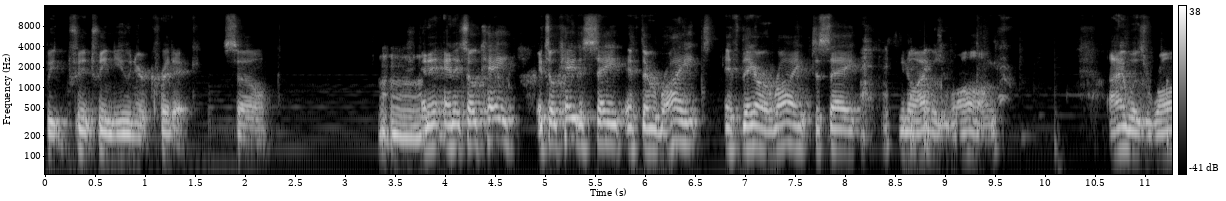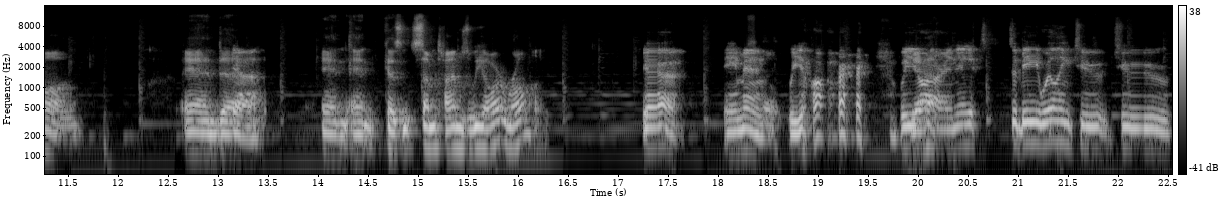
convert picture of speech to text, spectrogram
between, between you and your critic. So Mm-hmm. And, it, and it's okay. It's okay to say if they're right, if they are right, to say, you know, I was wrong. I was wrong. And uh, yeah. And and because sometimes we are wrong. Yeah. Amen. So, we are. we yeah. are, and it's to be willing to to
